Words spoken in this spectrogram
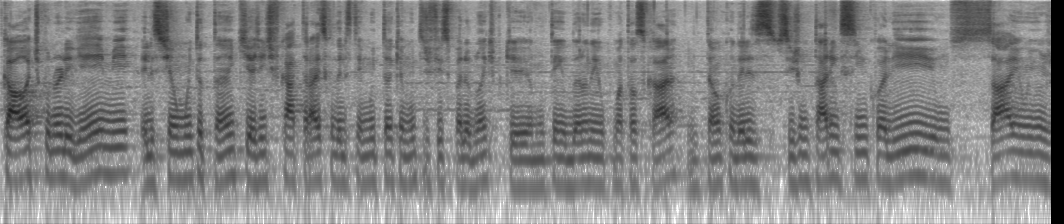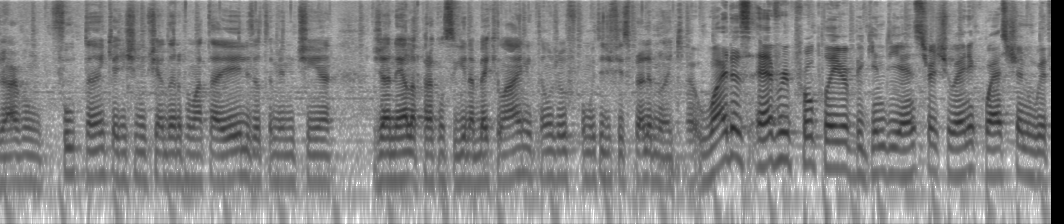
caótico no early game, eles tinham muito tanque e a gente ficar atrás quando eles têm muito tanque é muito difícil para LeBlanc, porque eu não tenho dano nenhum pra matar os caras. Então quando eles se juntarem cinco ali, um Sion e um Jarvan full tanque, a gente não tinha dano pra matar eles, eu também não tinha janela para conseguir na backline, então o jogo ficou muito difícil para LeBlanc. Uh, why does every pro player begin the answer to any question with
